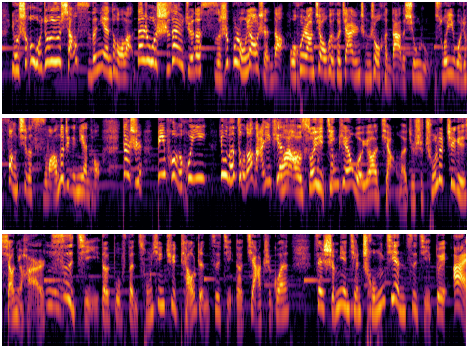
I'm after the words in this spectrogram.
有时候我就有想死的念头了，但是我实在觉得死是不荣耀神的，我会让教会和家人承受很大的羞辱，所以我就放弃了死亡的这个念头。但是逼迫的婚姻又能走到哪一天呢？哇！所以今天我又要讲了，就是除了这个小女孩自己的部分，重新去调整自己。”己的价值观，在神面前重建自己对爱、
